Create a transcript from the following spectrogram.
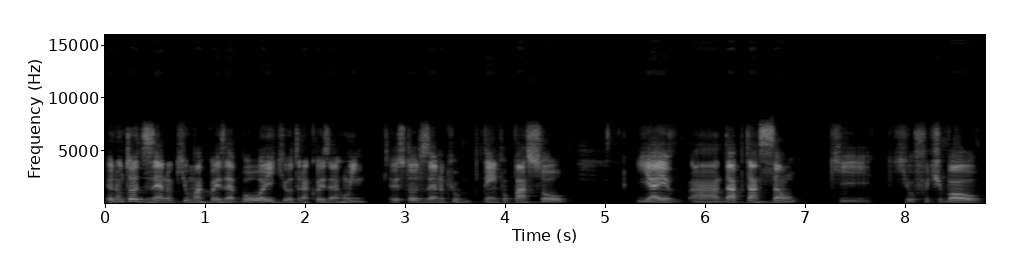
Eu não estou dizendo que uma coisa é boa e que outra coisa é ruim. Eu estou dizendo que o tempo passou e a, a adaptação que, que o futebol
